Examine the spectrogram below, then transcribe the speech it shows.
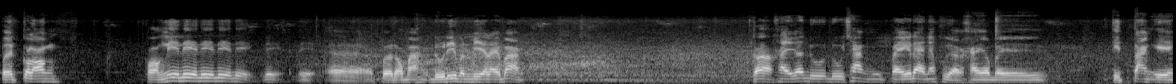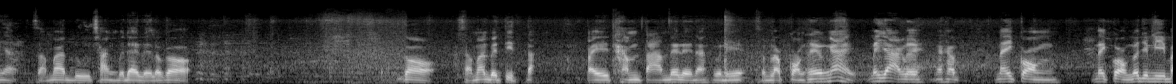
เปิดกล่อง กล่องนี่นี่นี่นี่นี่นี่นี่เอ่อเปิดออกมา ดูดิมันมีอะไรบ้าง ก็ใครก็ดูดูช่างไปก็ได้นะเผื่อใครเอาไปติดตั้งเองอะ สามารถดูช่างไปได้เลย แล้วก็ ก็สามารถไปติดไปทำตามได้เลยนะตัวนี้สำหรับกล่องง่ายไม่ยากเลยนะครับ ในกล่องในกล่องก็จะมีใบ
